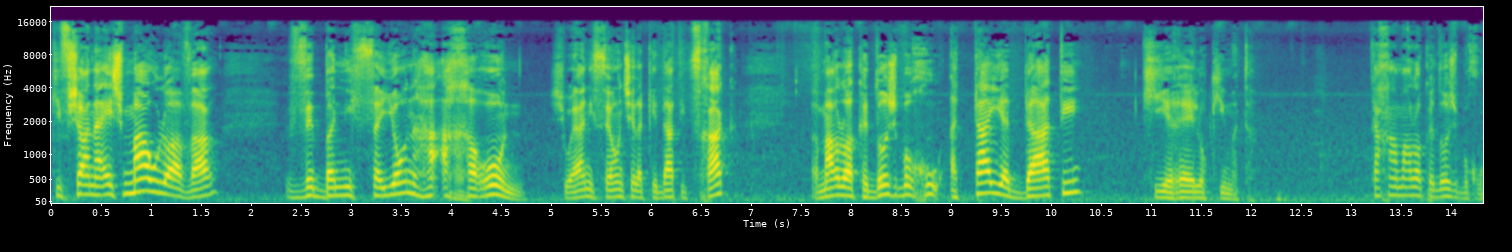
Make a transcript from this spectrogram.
כבשן האש, מה הוא לא עבר? ובניסיון האחרון, שהוא היה ניסיון של עקדת יצחק, אמר לו הקדוש ברוך הוא, אתה ידעתי כי ירא אלוקים אתה. ככה אמר לו הקדוש ברוך הוא.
